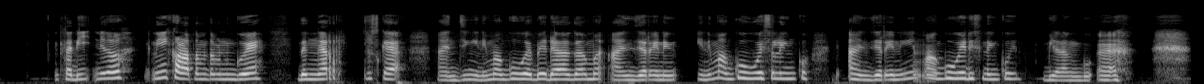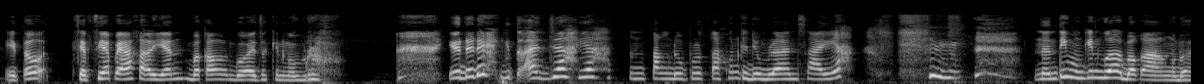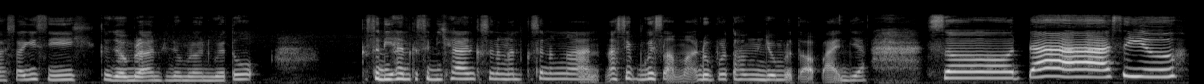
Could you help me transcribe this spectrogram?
tadi ini loh nih kalau temen-temen gue denger terus kayak anjing ini mah gue beda agama. Anjir ini ini mah gue selingkuh. Anjir ini mah gue diselingkuhin. Bilang gue uh, itu siap-siap ya kalian bakal gue ajakin ngobrol. Yaudah deh gitu aja ya tentang 20 tahun kejombloan saya. Nanti mungkin gue bakal ngebahas lagi sih kejombloan kejombloan gue tuh kesedihan kesedihan kesenangan kesenangan nasib gue selama 20 tahun menjomblo tuh apa aja. So dah see you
